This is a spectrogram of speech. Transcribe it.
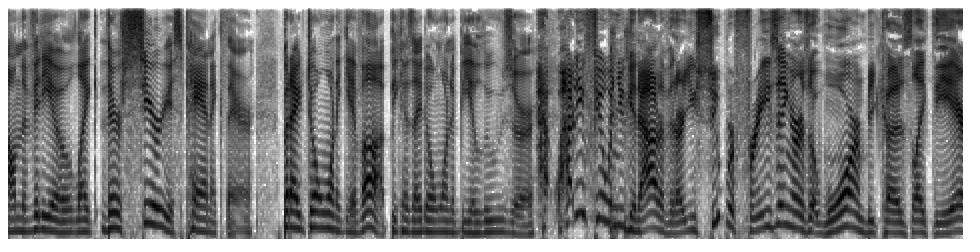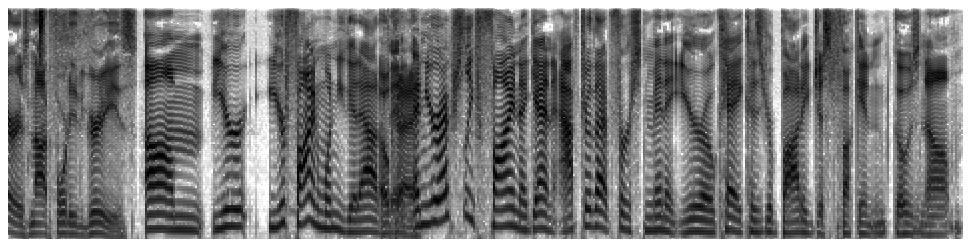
on the video, like there's serious panic there. But I don't want to give up because I don't want to be a loser. How, how do you feel when you get out of it? Are you super freezing or is it warm because like the air is not 40 degrees? um you're you're fine when you get out of it Okay. and you're actually fine again after that first minute you're okay because your body just fucking goes numb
